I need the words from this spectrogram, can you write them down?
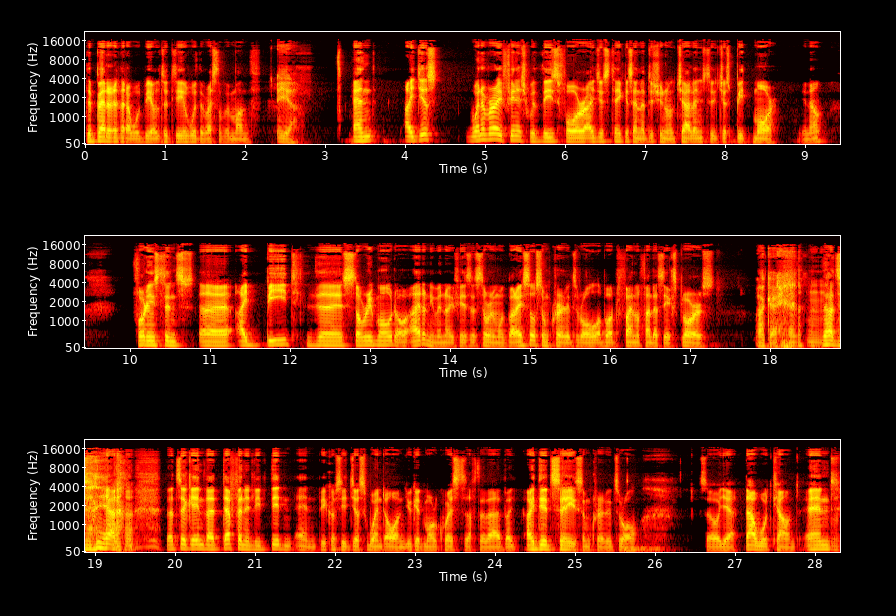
the better that I would be able to deal with the rest of the month. yeah, And I just, whenever I finish with these four, I just take as an additional challenge to just beat more, you know? For instance, uh, I beat the story mode, or I don't even know if it's a story mode, but I saw some credits roll about Final Fantasy Explorers. Okay. Mm. That's yeah, that's a game that definitely didn't end because it just went on. You get more quests after that, but I did say some credits roll, so yeah, that would count. And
